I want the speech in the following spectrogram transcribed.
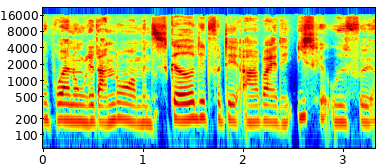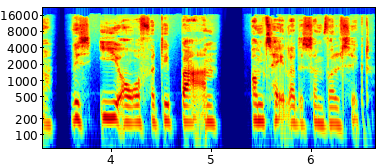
nu bruger jeg nogle lidt andre ord, men skadeligt for det arbejde, I skal udføre, hvis I over for det barn omtaler det som voldtægt?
